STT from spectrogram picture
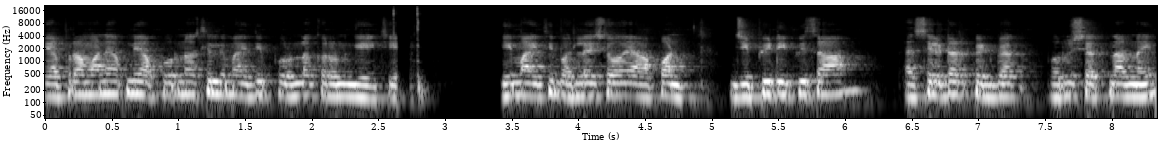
याप्रमाणे आपली अपूर्ण असलेली माहिती पूर्ण करून घ्यायची. ही माहिती भरल्याशिवाय आपण जी पी डी पीचा फॅसिलिटर फीडबॅक भरू शकणार नाही.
